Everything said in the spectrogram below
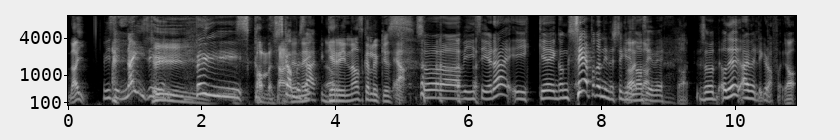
Nei! Vi sier nei, sier vi. Skamme seg! Skamme seg. Ja. grinda skal lukkes. Ja, så vi sier det. Ikke engang se på den innerste grinda, Nei, nei, sier vi. Så, og det er jeg veldig glad for. Ja.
